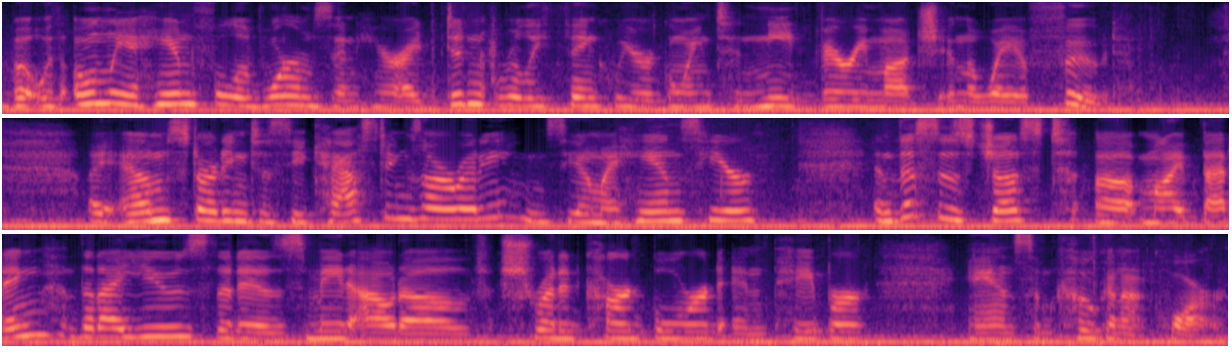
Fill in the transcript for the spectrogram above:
but with only a handful of worms in here, I didn't really think we were going to need very much in the way of food. I am starting to see castings already. You can see on my hands here. And this is just uh, my bedding that I use that is made out of shredded cardboard and paper and some coconut coir.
